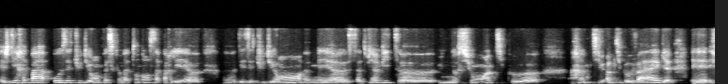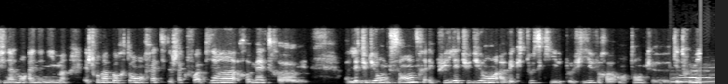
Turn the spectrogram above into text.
Et je dirais pas aux étudiants, parce qu'on a tendance à parler des étudiants, mais ça devient vite une notion un petit peu un petit, un petit peu vague et, finalement anonyme. Et je trouve important, en fait, de chaque fois bien remettre euh, l'étudiant au centre et puis l'étudiant avec tout ce qu'il peut vivre en tant qu'être humain.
